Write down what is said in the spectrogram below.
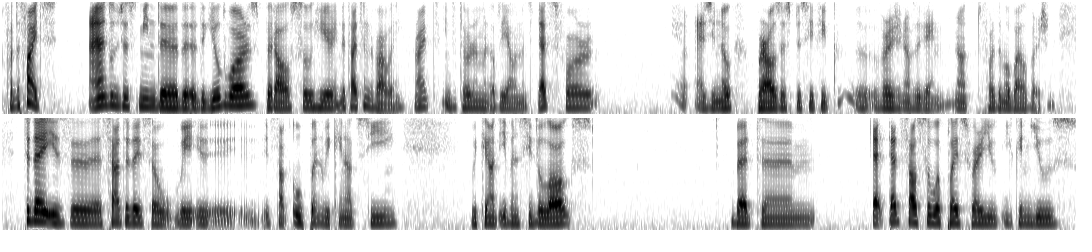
for the fights. I don't just mean the, the, the guild wars, but also here in the Titan Valley, right? In the tournament of the elements. That's for, as you know, browser specific uh, version of the game, not for the mobile version. Today is uh, Saturday, so we it's not open. We cannot see, we cannot even see the logs. But um, that that's also a place where you you can use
